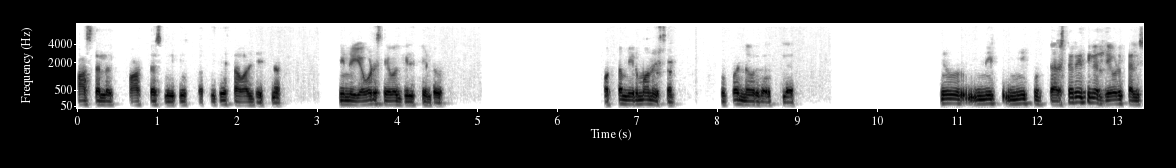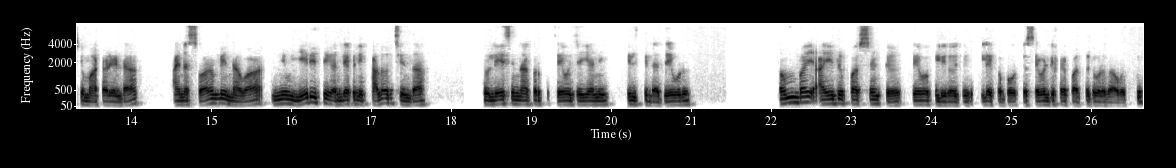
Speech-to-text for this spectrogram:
హాస్టల్ హాస్టల్స్ మీటింగ్స్ ఇదే సవాల్ చేసిన. నిన్ను ఎవడు సేవ గెలిచిండు? మొత్తం నిర్మాణం ఉప్పటి నవ్వు తెలుస్తలేదు నువ్వు నీకు దర్శరీతిగా దేవుడు కలిసి మాట్లాడిండా? ఆయన స్వరం విన్నావా? నువ్వు ఏ రీతిగా లేక నీ కళ వచ్చిందా? నువ్వు లేచి నా కొరకు సేవ చేయని పిలిచిండా దేవుడు? తొంభై ఐదు పర్సెంట్ సేవకులు ఈరోజు లేకపోతే సెవెంటీ ఫైవ్ పర్సెంట్ కూడా కావచ్చు.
